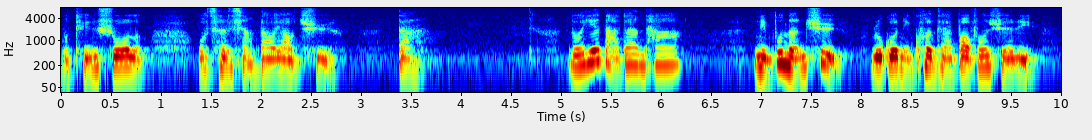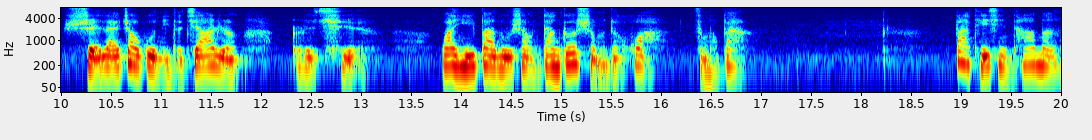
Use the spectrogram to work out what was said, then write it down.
我听说了，我曾想到要去，但……”罗耶打断他：“你不能去！如果你困在暴风雪里，谁来照顾你的家人？而且，万一半路上耽搁什么的话，怎么办？”爸提醒他们。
